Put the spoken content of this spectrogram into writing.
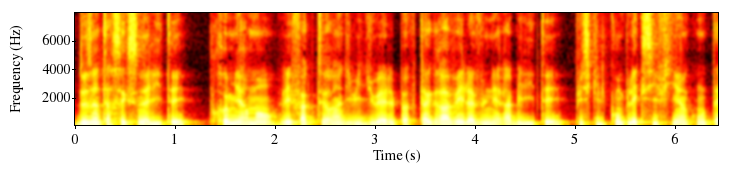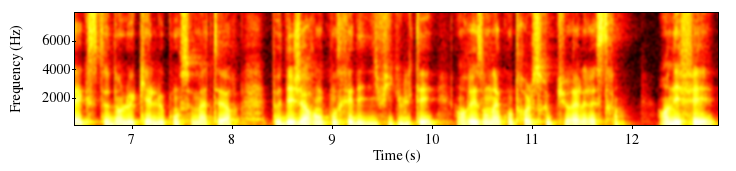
deux intersectionnalités. Premièrement, les facteurs individuels peuvent aggraver la vulnérabilité puisqu'ils complexifient un contexte dans lequel le consommateur peut déjà rencontrer des difficultés en raison d'un contrôle structurel restreint. En effet,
